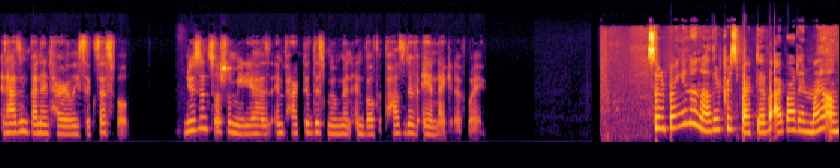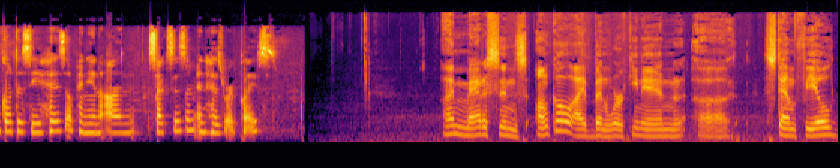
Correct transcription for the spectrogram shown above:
it hasn't been entirely successful. News and social media has impacted this movement in both a positive and negative way. So, to bring in another perspective, I brought in my uncle to see his opinion on sexism in his workplace. I'm Madison's uncle. I've been working in uh, STEM field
